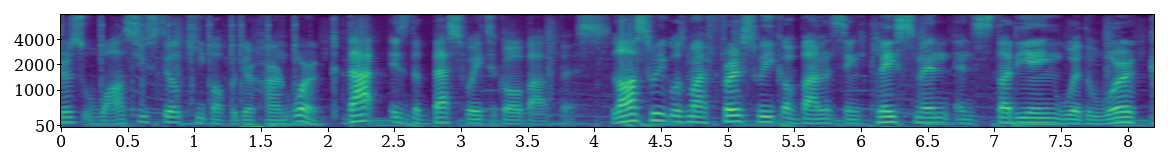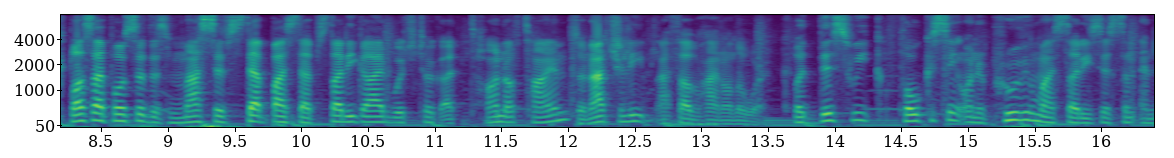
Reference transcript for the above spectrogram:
lectures whilst you still keep up with your current work. That is the best way to go about this. Last week was my first week of balancing placement and studying with work. Plus I posted this massive step-by-step -step study guide which took a ton of time, so naturally I fell behind on the work. But this week, focusing on improving my study system and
